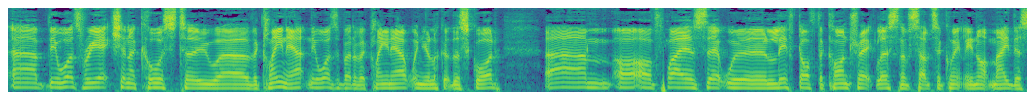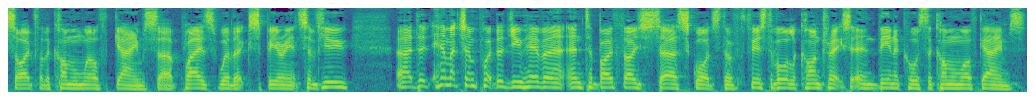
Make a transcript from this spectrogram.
uh, there was reaction, of course, to uh, the clean out, and there was a bit of a clean out when you look at the squad um, of players that were left off the contract list and have subsequently not made the side for the Commonwealth Games. Uh, players with experience. Have you? Uh, did, how much input did you have uh, into both those uh, squads? The first of all, the contracts, and then, of course, the Commonwealth Games.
